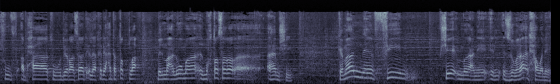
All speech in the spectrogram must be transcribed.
تشوف أبحاث ودراسات إلى آخره حتى تطلع بالمعلومة المختصرة آه، أهم شيء. كمان في شيء يعني الزملاء اللي حواليك.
